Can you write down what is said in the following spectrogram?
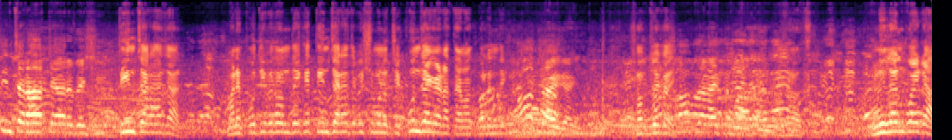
তিন চার হাজার টাকার বেশি। তিন চার হাজার? মানে প্রতিবেদন দেখে তিন চার হাজার বেশি মনে হচ্ছে। কোন জায়গাটাতে? আমাকে বলেন দেখি। সব জায়গায়। সব জায়গায়? সব পাবে। আচ্ছা আচ্ছা। নিলেন কয়টা?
